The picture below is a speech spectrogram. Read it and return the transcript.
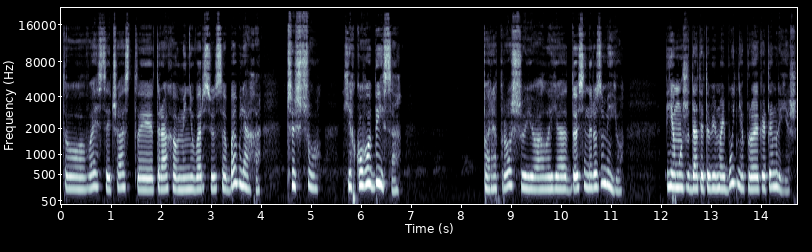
То весь цей час ти трахав міні-версію себе, бляха, чи що? Якого біса? Перепрошую, але я досі не розумію. Я можу дати тобі майбутнє, про яке ти мрієш.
